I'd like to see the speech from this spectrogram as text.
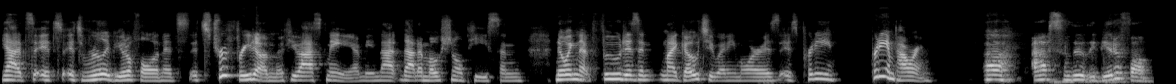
yeah it's it's it's really beautiful and it's it's true freedom if you ask me i mean that that emotional piece and knowing that food isn't my go-to anymore is is pretty pretty empowering Oh, absolutely beautiful.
